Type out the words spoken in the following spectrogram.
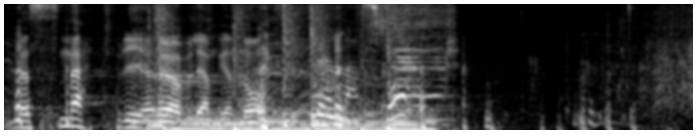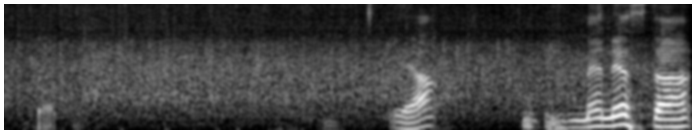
Den mest smärtfria överlämningen någonsin. Ja, Men nästa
